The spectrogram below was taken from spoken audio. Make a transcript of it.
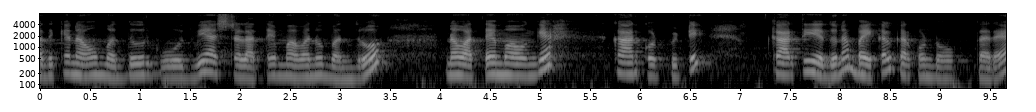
ಅದಕ್ಕೆ ನಾವು ಮದ್ದೂರ್ಗೆ ಹೋದ್ವಿ. ಅಷ್ಟರಲ್ಲಿ ಅತ್ತೆ ಮಾವನೂ ಬಂದರು. ನಾವು ಅತ್ತೆ ಮಾವನಿಗೆ ಕಾರ್ ಕೊಟ್ಬಿಟ್ಟು ಕಾರ್ತಿ ಎದುನ ಬೈಕಲ್ಲಿ ಕರ್ಕೊಂಡು ಹೋಗ್ತಾರೆ.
